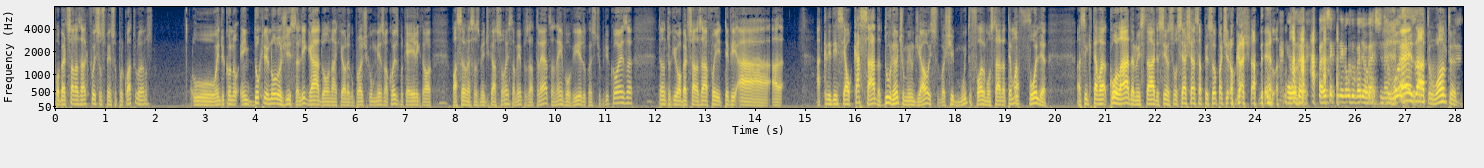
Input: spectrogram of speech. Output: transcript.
Roberto Salazar, que foi suspenso por quatro anos o endocrinologista ligado ao Oregon Project, a mesma coisa, porque é ele que estava passando essas medicações também para os atletas, né, envolvido com esse tipo de coisa. Tanto que o Alberto Salazar foi, teve a, a, a credencial caçada durante o Mundial. Isso eu achei muito foda, mostraram até uma folha assim que tava colada no estádio, assim, se você achar essa pessoa para tirar o crachá dela. É, parece aquele negócio do Velho Oeste, né? Wanted. É, exato, wanted.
